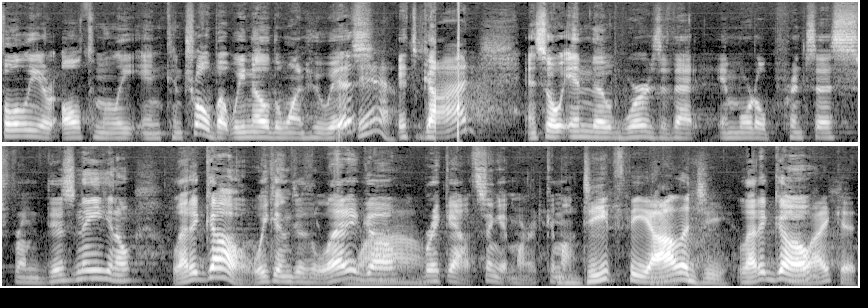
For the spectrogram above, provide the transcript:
fully or ultimately in control, but we know the one who is. Yeah. It's God. And so, in the words of that immortal princess from Disney, you know, let it go. We can just let it wow. go, break out. Sing it, Mark. Come on. Deep theology. Let it go. I like it.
